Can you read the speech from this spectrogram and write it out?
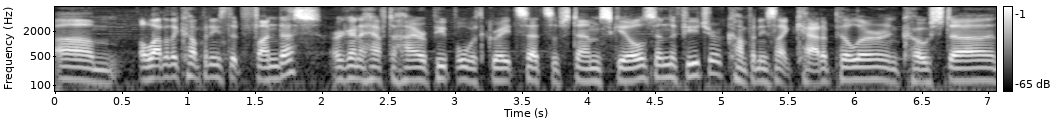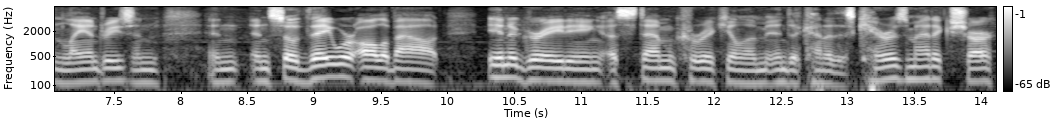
um, a lot of the companies that fund us are going to have to hire people with great sets of STEM skills in the future. Companies like Caterpillar and Costa and Landry's, and and and so they were all about integrating a STEM curriculum into kind of this charismatic shark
